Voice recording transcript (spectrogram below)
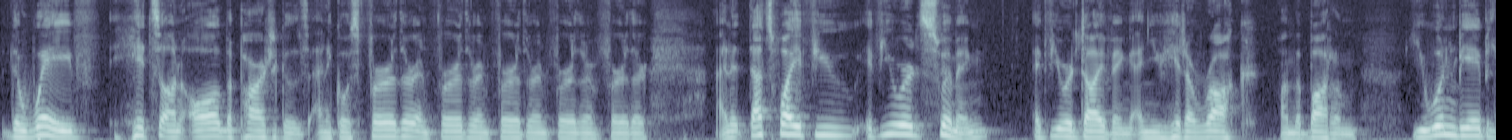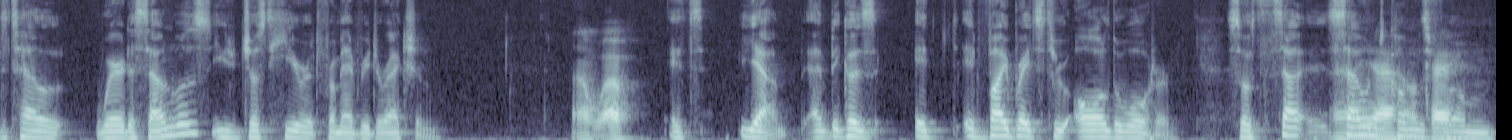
the wave hits on all the particles and it goes further and further and further and further and further. And it, that's why if you if you were swimming, if you were diving and you hit a rock on the bottom, you wouldn't be able to tell where the sound was. You just hear it from every direction. Oh wow. It's yeah, and because it it vibrates through all the water. So so- sound yeah, comes okay. from,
